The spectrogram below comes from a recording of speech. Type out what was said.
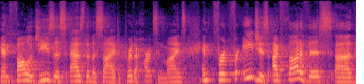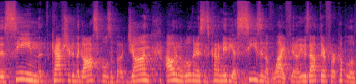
and follow Jesus as the Messiah, to prepare their hearts and minds. And for, for ages, I've thought of this, uh, this scene captured in the Gospels about John out in the wilderness as kind of maybe a season of life. You know, he was out there for a couple of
